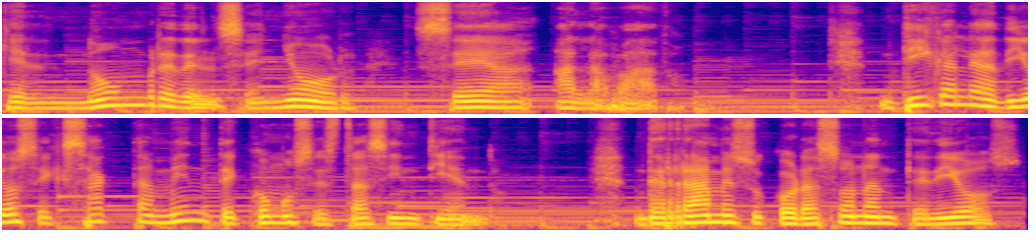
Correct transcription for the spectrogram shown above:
Que el nombre del Señor sea alabado. Dígale a Dios exactamente cómo se está sintiendo. Derrame su corazón ante Dios.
